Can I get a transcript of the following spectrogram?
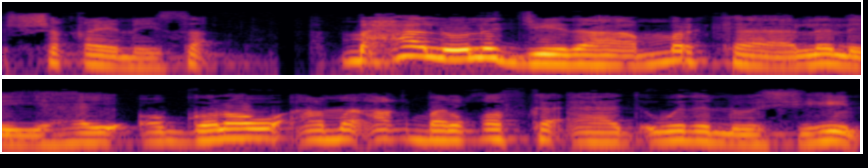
shaqaynaysa. Maxaa loola jeedaa marka la leeyahay ogolow ama aqbal qofka aad wada nooshihiin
